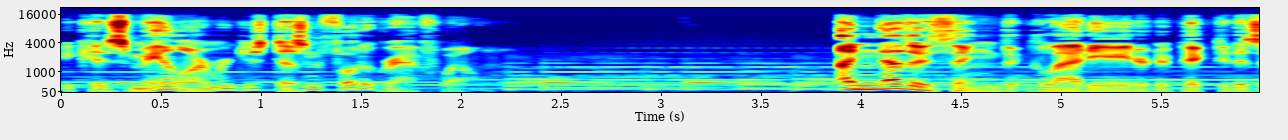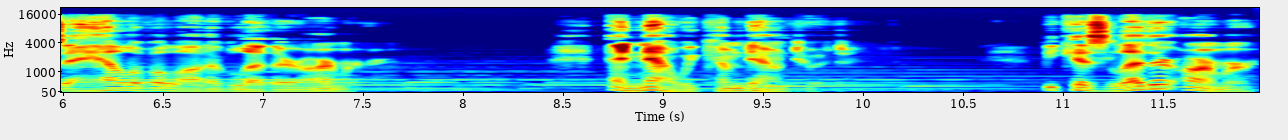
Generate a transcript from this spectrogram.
because mail armor just doesn't photograph well. Another thing that Gladiator depicted is a hell of a lot of leather armor. And now we come down to it. Because leather armor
